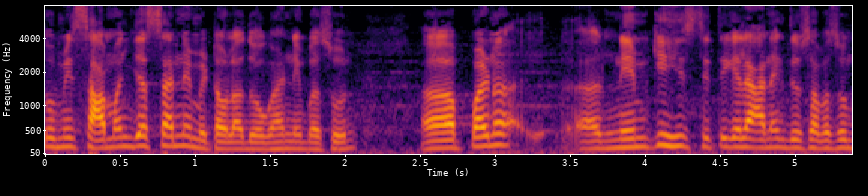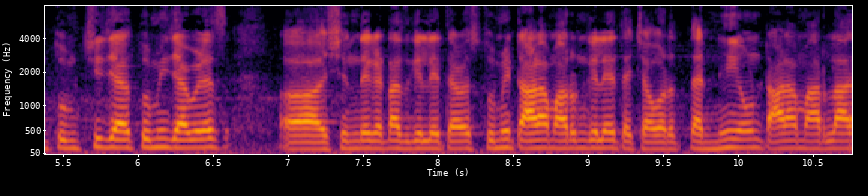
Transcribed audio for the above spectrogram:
तुम्ही सामंजस्याने मिटवला दोघांनी बसून. पण नेमकी ही स्थिती गेल्या अनेक दिवसापासून तुमची ज्या तुम्ही ज्यावेळेस शिंदे गटात गेले त्यावेळेस तुम्ही टाळा मारून गेले त्याच्यावर त्यांनी येऊन टाळा मारला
